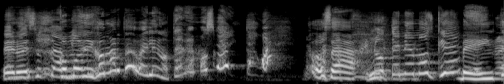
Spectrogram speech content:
Pero eso también. Como dijo Marta de Baile, no tenemos 20, güey. O sea, No tenemos que. 20.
